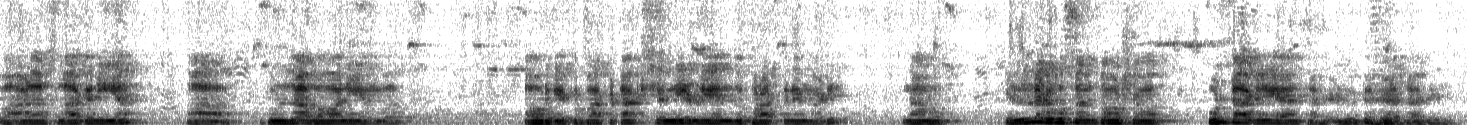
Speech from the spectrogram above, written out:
ಬಹಳ ಶ್ಲಾಘನೀಯ. ಆ, ತುಳಜಾ ಭವಾನಿ ಎಂಬ ಅವ್ರಿಗೆ ಕೃಪಾ ಕಟಾಕ್ಷ ನೀಡಲಿ ಎಂದು ಪ್ರಾರ್ಥನೆ ಮಾಡಿ ನಾನು ಎಲ್ಲರಿಗೂ ಸಂತೋಷ ಉಂಟಾಗಲಿ ಅಂತ ಹೇಳಿಬಿಟ್ಟು ಹೇಳ್ತಾ ಇದ್ದೀನಿ.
